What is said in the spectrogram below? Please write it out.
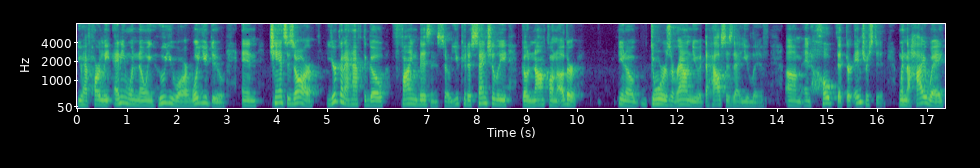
You have hardly anyone knowing who you are, what you do, and chances are you're going to have to go find business. So you could essentially go knock on other, you know, doors around you at the houses that you live um, and hope that they're interested. When the highway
